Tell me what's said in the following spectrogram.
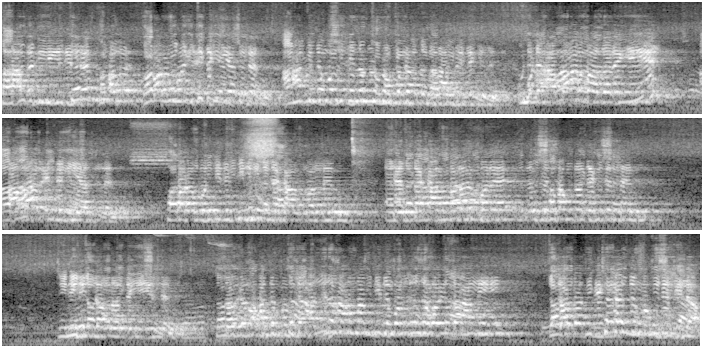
তাদের দিতেন ঘরের মধ্যে কি আছে আমি কিন্তু বলছি কেন চমৎকার উনি আবার বাজারে গিয়ে আবার এটা নিয়ে আসলেন। পরবর্তীতে তিনি কাজ করলেন। এটা কাজ করার পরে স্বপ্ন দেখতেছেন। তিনি জগতে গিয়েছেন। তবে হযরত আজিজ রহমান তিনি বললেন যে হয়তো আমি জগৎ বিখ্যাত মুক্তি ছিলাম।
